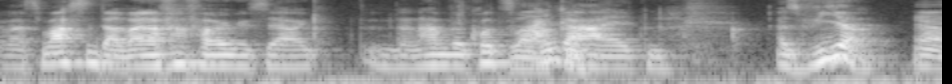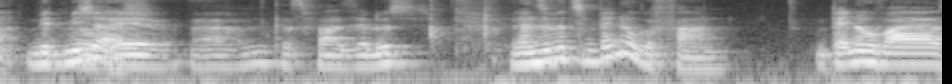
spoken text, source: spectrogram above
was machst du da bei einer Verfolgungsjagd? Und dann haben wir kurz Warte. angehalten. Also wir ja, mit Michael. Ja, das war sehr lustig. Und dann sind wir zum Benno gefahren. Benno war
